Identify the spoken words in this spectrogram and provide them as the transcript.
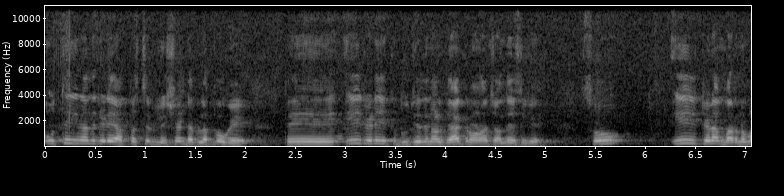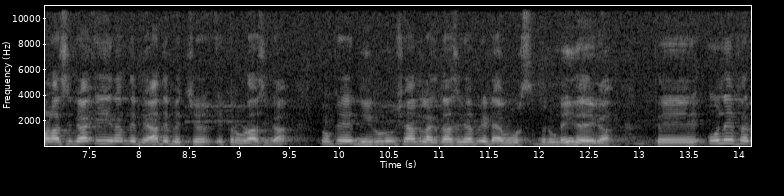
ਉੱਥੇ ਇਹਨਾਂ ਦੇ ਜਿਹੜੇ ਆਪਸ 'ਚ ਰਿਲੇਸ਼ਨ ਡਿਵੈਲਪ ਹੋ ਗਏ ਤੇ ਇਹ ਜਿਹੜੇ ਇੱਕ ਦੂਜੇ ਦੇ ਨਾਲ ਵਿਆਹ ਕਰਾਉਣਾ ਚਾਹੁੰਦੇ ਸੀਗੇ। ਸੋ ਇਹ ਜਿਹੜਾ ਮਰਨ ਵਾਲਾ ਸੀਗਾ, ਇਹ ਇਹਨਾਂ ਦੇ ਵਿਆਹ ਦੇ ਵਿੱਚ ਇੱਕ ਰੋੜਾ ਸੀਗਾ, ਕਿਉਂਕਿ ਨੀਰੂ ਨੂੰ ਸ਼ਾਇਦ ਲੱਗਦਾ ਸੀਗਾ ਵੀ ਇਹ ਡਾਈਵੋਰਸ ਮੈਨੂੰ ਨਹੀਂ ਦੇਵੇਗਾ। ਤੇ ਉਹਨੇ ਫਿਰ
